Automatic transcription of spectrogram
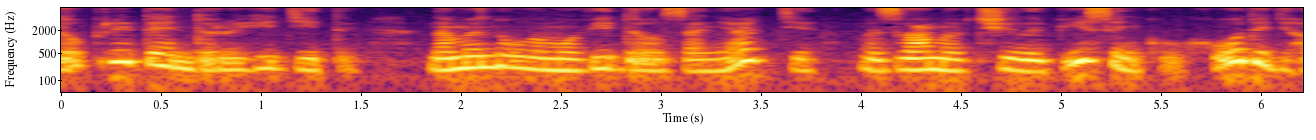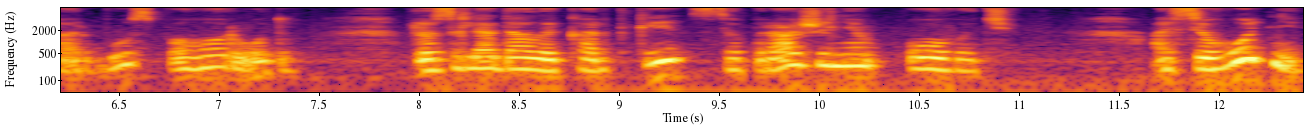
Добрий день, дорогі діти! На минулому відеозанятті ми з вами вчили пісеньку Ходить гарбуз по городу. Розглядали картки з зображенням овочів. А сьогодні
